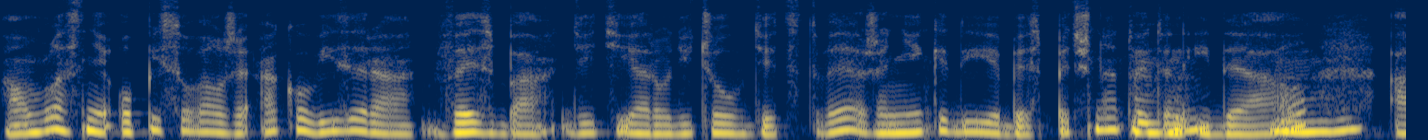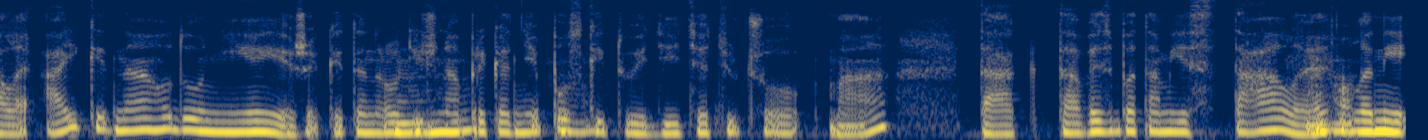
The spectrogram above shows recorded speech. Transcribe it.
A on vlastne opisoval, že ako vyzerá väzba detí a rodičov v detstve a že niekedy je bezpečná, to je ten mhm. ideál, mm-hmm. ale aj keď náhodou nie je, že keď ten rodič mm-hmm. napríklad neposkytuje dieťaťu, čo má, tak tá väzba tam je stále, uh-huh. len je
